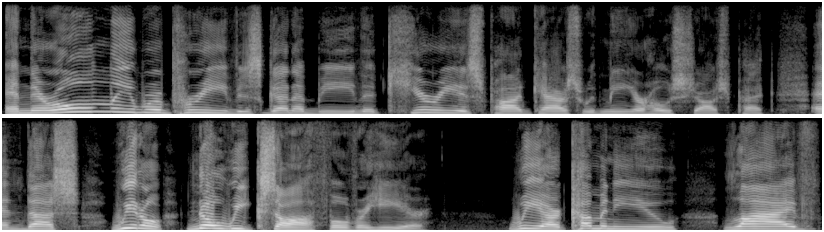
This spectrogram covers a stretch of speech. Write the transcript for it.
And their only reprieve is going to be the Curious podcast with me, your host, Josh Peck. And thus, we don't, no weeks off over here. We are coming to you live,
